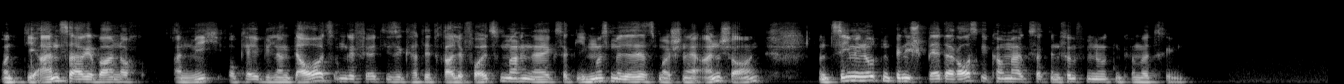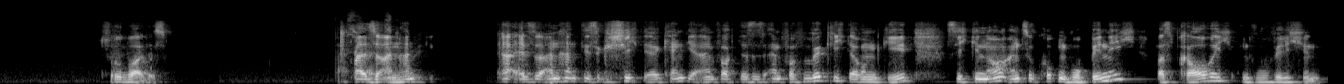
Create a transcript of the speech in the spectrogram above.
Und die Ansage war noch an mich, okay, wie lange dauert es ungefähr, diese Kathedrale voll zu machen? Da habe ich gesagt, ich muss mir das jetzt mal schnell anschauen. Und zehn Minuten bin ich später rausgekommen und habe gesagt, in fünf Minuten können wir drehen. So war das. Also anhand, also anhand dieser Geschichte erkennt ihr einfach, dass es einfach wirklich darum geht, sich genau anzugucken, wo bin ich, was brauche ich und wo will ich hin.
